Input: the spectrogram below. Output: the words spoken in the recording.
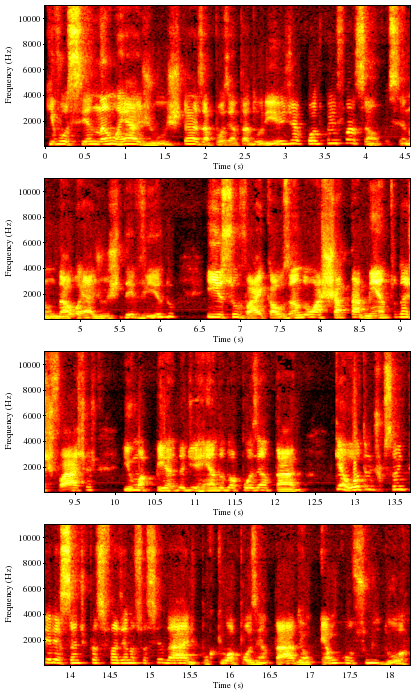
que você não reajusta as aposentadorias de acordo com a inflação, você não dá o reajuste devido, e isso vai causando um achatamento das faixas e uma perda de renda do aposentado, que é outra discussão interessante para se fazer na sociedade, porque o aposentado é um, é um consumidor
